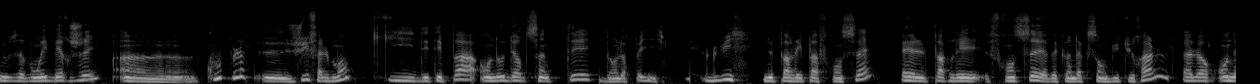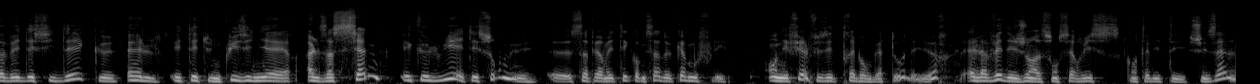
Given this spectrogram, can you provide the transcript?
nous avons hébergé un couple euh, juif-allemand qui n'était pas en odeur de sainteté dans leur pays. Lui ne parlait pas français, elle parlait français avec un accent guttural. Alors on avait décidé que elle était une cuisinière alsacienne et que lui était sourd-muet. Euh, ça permettait comme ça de camoufler. En effet, elle faisait de très bons gâteaux d'ailleurs. Elle avait des gens à son service quand elle était chez elle.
